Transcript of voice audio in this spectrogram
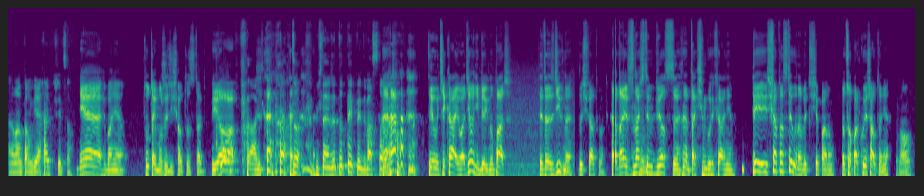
A mam tam wjechać, czy co? Nie, chyba nie. Tutaj może dziś auto zostawić. Ja! To, myślałem, że to typy dwa stoją. Ty uciekają, a gdzie oni biegną? Patrz. Ty, to jest dziwne, do światła. A dajesz znać tym w wiosce, takim błykaniem. Ty, światła z tyłu nawet ci się palą. To co, parkujesz auto, nie? No,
